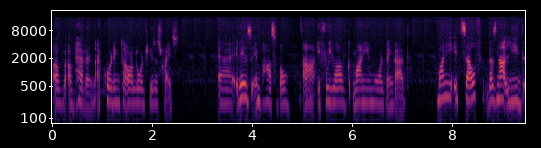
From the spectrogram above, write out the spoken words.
of, of heaven, according to our Lord Jesus Christ. Uh, it is impossible uh, if we love money more than God. Money itself does not lead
